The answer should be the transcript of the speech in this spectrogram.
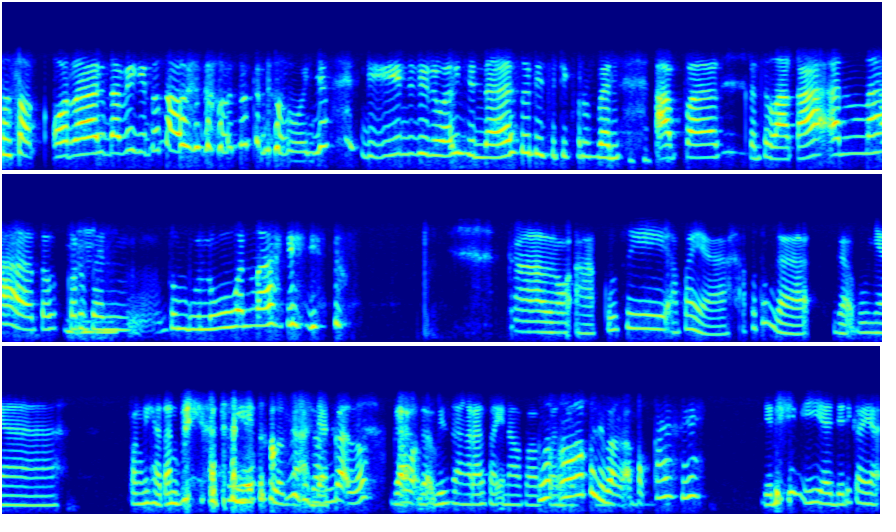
sosok orang tapi gitu tahu-tahu tuh ketemunya di ini di ruang jenazah dia jadi korban apa kecelakaan lah atau korban pembunuhan lah kayak gitu. kalau aku sih apa ya aku tuh nggak nggak punya penglihatan penglihatan Iya, itu loh nggak ada. enggak loh. nggak nggak bisa ngerasain apa apa Oh, oh, aku juga nggak peka sih. jadi iya jadi kayak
